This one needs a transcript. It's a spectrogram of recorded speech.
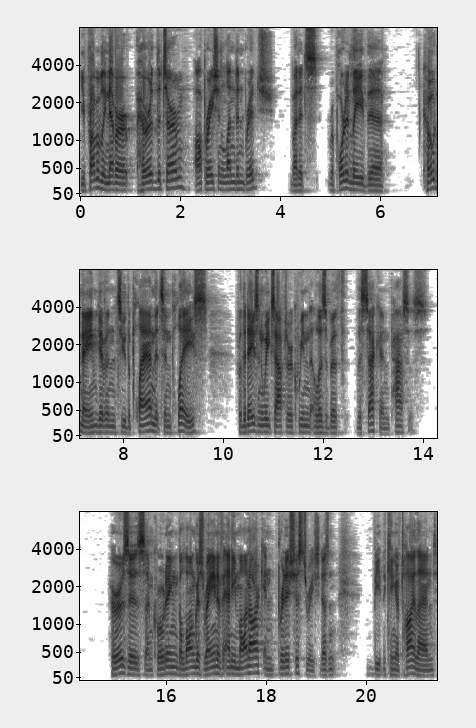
You've probably never heard the term Operation London Bridge, but it's reportedly the code name given to the plan that's in place for the days and weeks after Queen Elizabeth II passes. Hers is, I'm quoting, the longest reign of any monarch in British history. She doesn't beat the King of Thailand,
